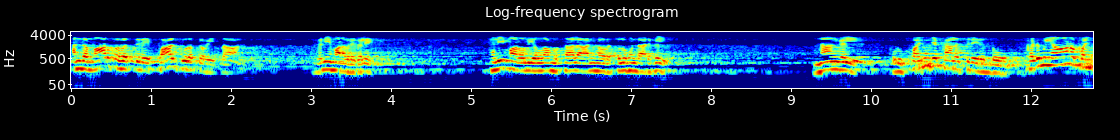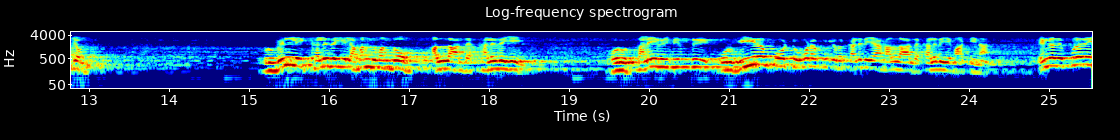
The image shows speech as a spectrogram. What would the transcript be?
அந்த மார்பகத்திலே பால் சுரக்க வைத்தார். கண்ணியமானவர்களே ஹலீமா ரவி அல்லாஹு அவர் சொல்லுகின்றார்கள் நாங்கள் ஒரு பஞ்ச காலத்தில் இருந்தோம். கடுமையான பஞ்சம். ஒரு வெள்ளை கழுதையில் அமர்ந்து வந்தோம். அல்ல அந்த கழுதையை ஒரு தலையிலிருந்து ஒரு வீரம் போட்டு ஓடக்கூடிய ஒரு கழுதையாக அல்ல அந்த கழுதையை மாட்டினான் எங்களது குழந்தை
